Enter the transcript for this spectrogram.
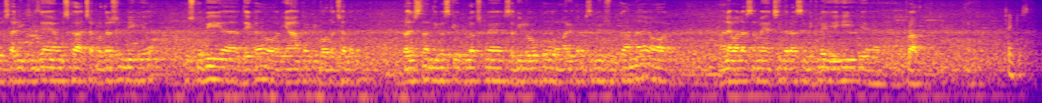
जो सारी चीज़ें हैं, उसका अच्छा प्रदर्शन भी किया, उसको भी देखा और यहाँ आकर के बहुत अच्छा लगा। राजस्थान दिवस के उपलक्ष्य में सभी लोगों को हमारी तरफ़ से भी शुभकामनाएँ और आने वाला समय अच्छी तरह से निकले यही प्रार्थना थैंक यू सर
